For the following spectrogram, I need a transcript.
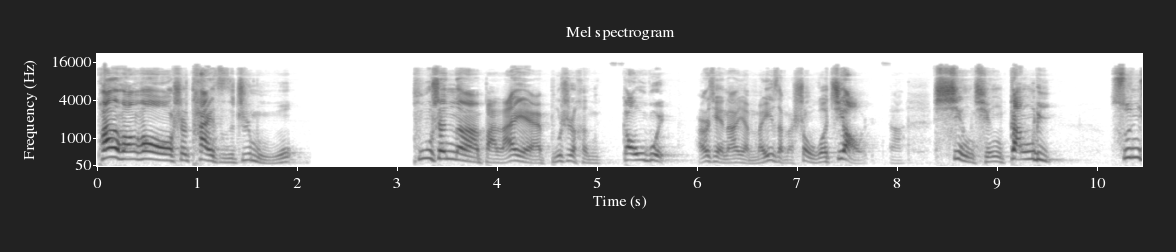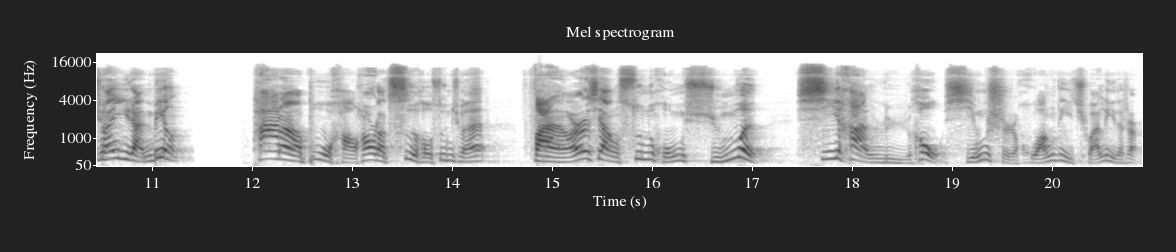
潘皇后是太子之母，出身呢本来也不是很高贵，而且呢也没怎么受过教育啊，性情刚烈。孙权一染病，他呢不好好的伺候孙权，反而向孙弘询问西汉吕后行使皇帝权力的事儿。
